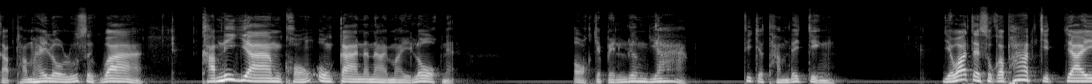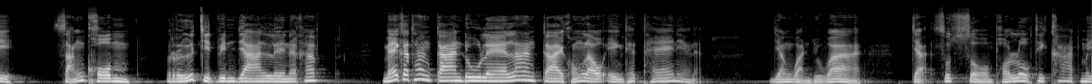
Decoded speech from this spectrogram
กับทำให้เรารู้สึกว่าคำนิยามขององค์การอนามัยโลกเนี่ยออกจะเป็นเรื่องยากที่จะทำได้จริง อย่าว่าแต่สุขภาพจิตใจ สังคมหรือจิตวิญญาณเลยนะครับ แม้กระทั่งการดูแลร่างกายของเราเองแท้ๆเนี่ยนะยังหวั่นอยู่ว่าจะสุดโทมเพราะโรคที่คาดไม่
